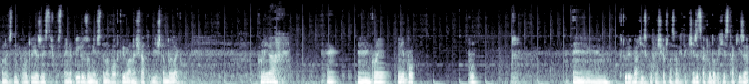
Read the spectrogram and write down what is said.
słonecznym, powoduje, że jesteśmy w stanie lepiej rozumieć te nowo odkrywane światy gdzieś tam daleko. Kolejna, kolejny powód, który bardziej skupia się już na samych tych księżycach lodowych, jest taki, że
